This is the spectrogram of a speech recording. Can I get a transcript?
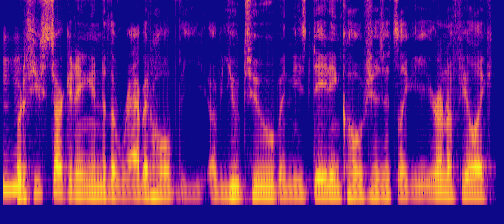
Mhm. but if you start getting into the rabbit hole of, the, of youtube and these dating coaches it's like you're gonna feel like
